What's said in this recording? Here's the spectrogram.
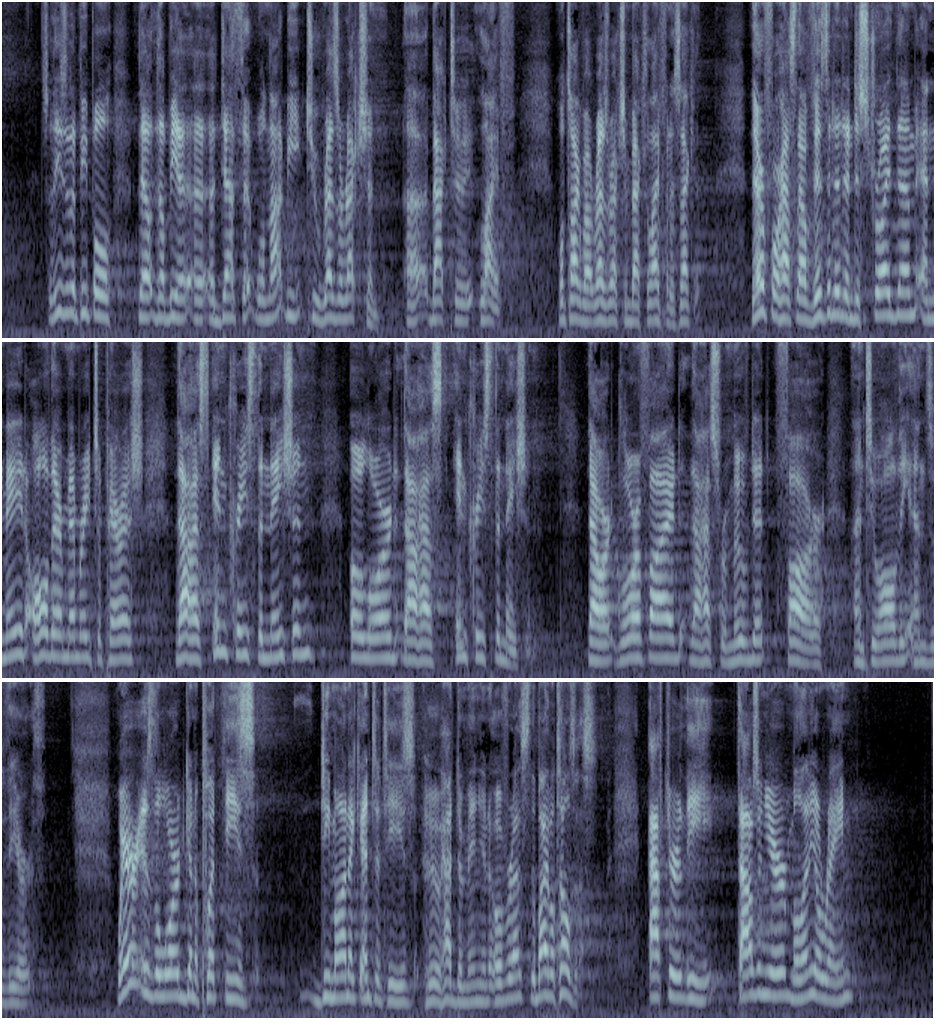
So these are the people, there'll, there'll be a, a death that will not be to resurrection uh, back to life. We'll talk about resurrection back to life in a second. Therefore hast thou visited and destroyed them and made all their memory to perish. Thou hast increased the nation, O Lord, thou hast increased the nation. Thou art glorified, thou hast removed it far unto all the ends of the earth. Where is the Lord going to put these demonic entities who had dominion over us? The Bible tells us. After the thousand year millennial reign,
